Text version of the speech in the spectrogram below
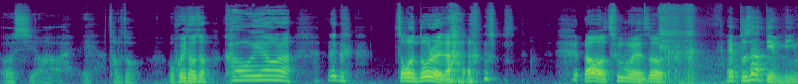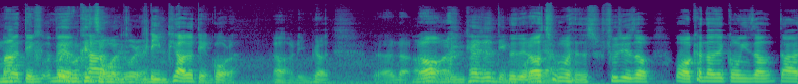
我醒啊，哎呀差不多，我回头说靠腰了，那个走很多人啊。然后我出门的时候，哎，不是要点名吗？点没有，可以走很多人。领票就点过了，啊，领票，呃，然后领票就点过。对对，然后出门出去的时候，哇，看到那供应商，大家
